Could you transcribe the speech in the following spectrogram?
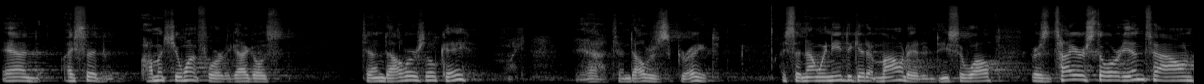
And I said, How much do you want for it? The guy goes, $10, okay? I'm like, Yeah, $10 is great. I said, Now we need to get it mounted. And he said, Well, there's a tire store in town.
